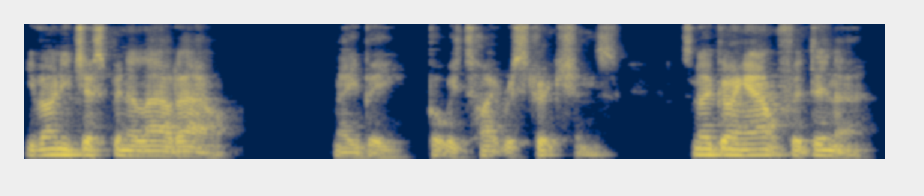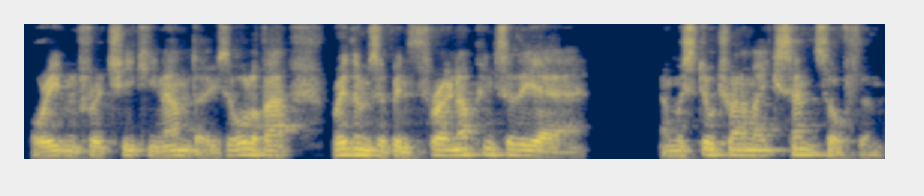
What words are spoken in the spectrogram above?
You've only just been allowed out, maybe, but with tight restrictions. There's no going out for dinner or even for a cheeky Nando's. All of our rhythms have been thrown up into the air and we're still trying to make sense of them.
